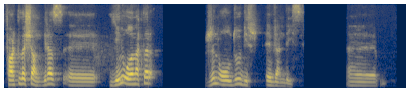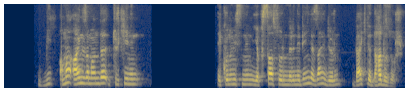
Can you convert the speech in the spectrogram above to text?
farklılaşan, biraz e, yeni olanakların olduğu bir evrendeyiz. E, bir, ama aynı zamanda Türkiye'nin ekonomisinin yapısal sorunları nedeniyle zannediyorum belki de daha da zor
